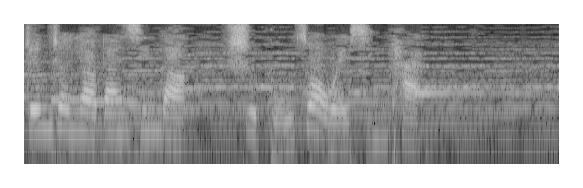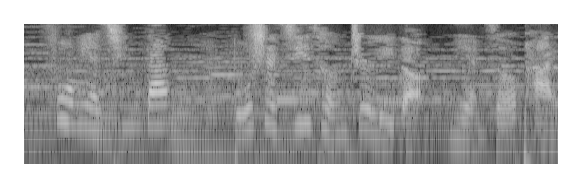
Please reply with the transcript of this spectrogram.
真正要担心的是不作为心态。负面清单不是基层治理的免责牌。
